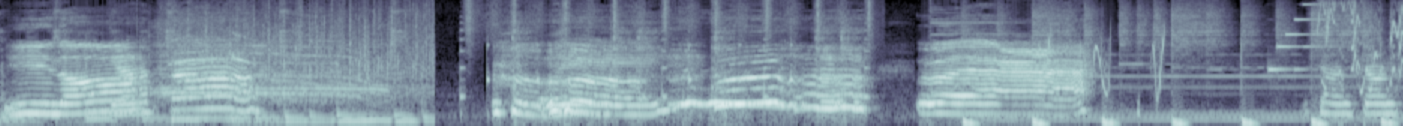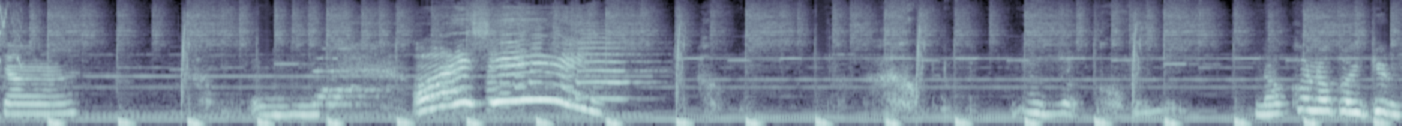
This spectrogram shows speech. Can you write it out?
ーいいなやったーうわー。ちゃんちゃんちゃん。うんおいしい。なかなかいける。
